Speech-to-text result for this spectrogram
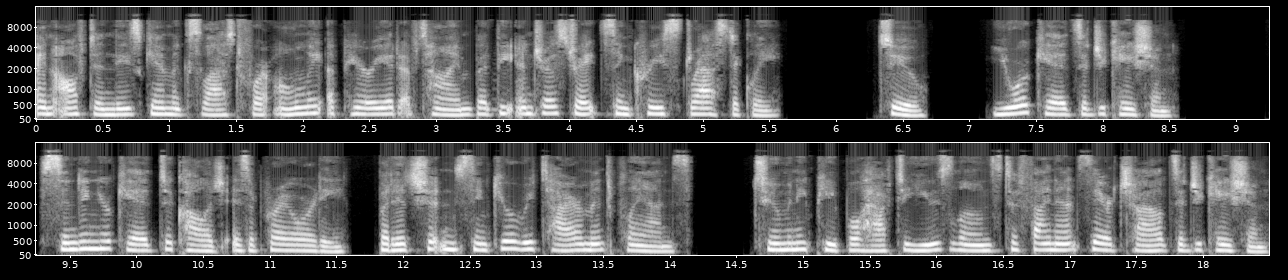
and often these gimmicks last for only a period of time but the interest rates increase drastically. 2. Your kid's education. Sending your kid to college is a priority, but it shouldn't sink your retirement plans. Too many people have to use loans to finance their child's education.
